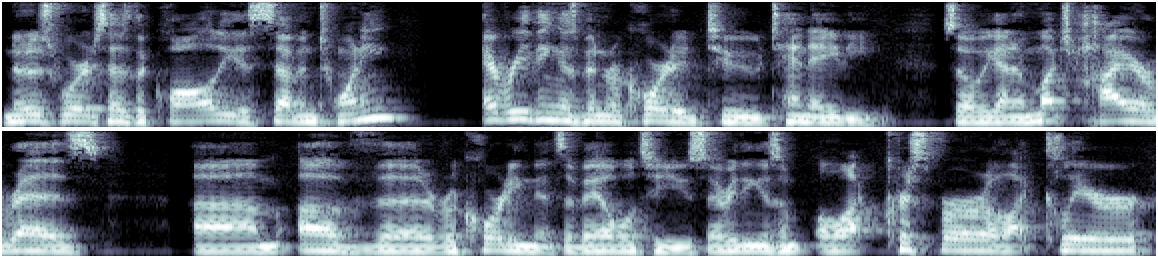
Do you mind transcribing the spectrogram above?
notice where it says the quality is 720. Everything has been recorded to 1080, so we got a much higher res um, of the recording that's available to you. So everything is a, a lot crisper, a lot clearer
